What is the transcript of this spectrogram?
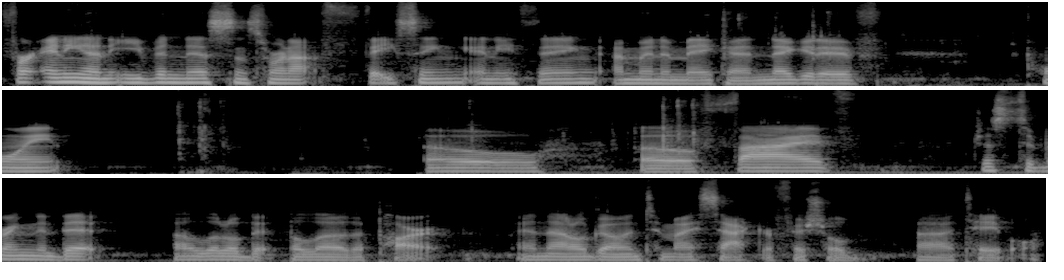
For any unevenness, since we're not facing anything, I'm going to make a negative 0.005 just to bring the bit a little bit below the part. And that'll go into my sacrificial uh, table.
